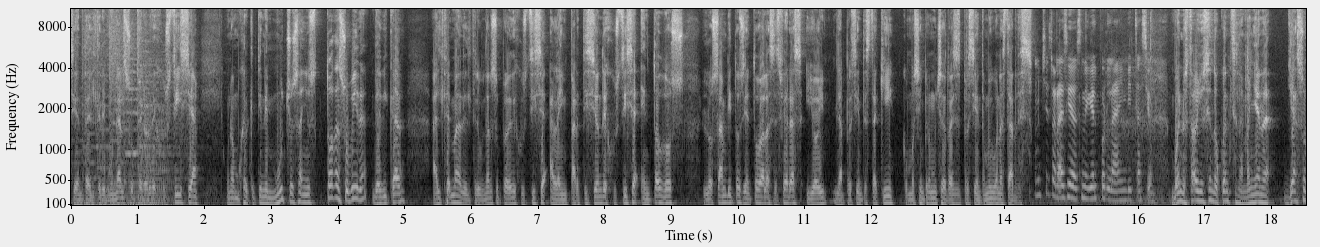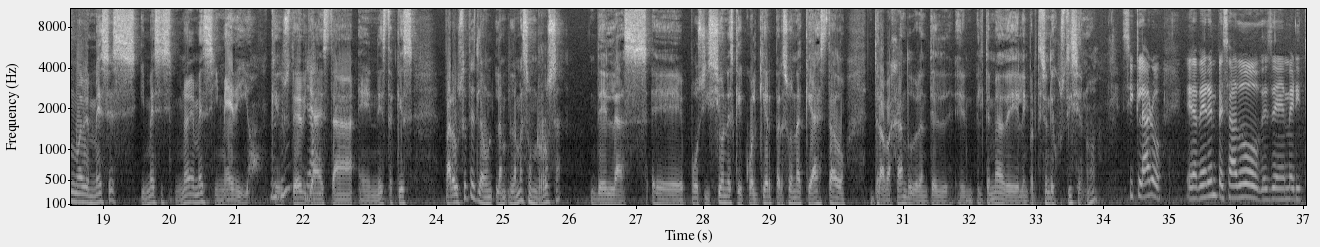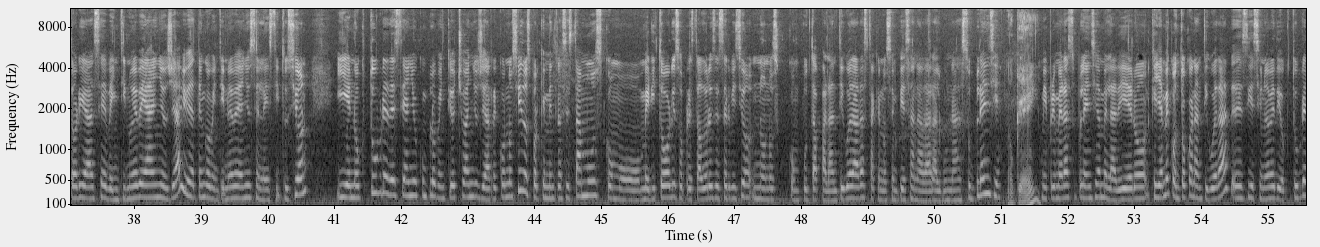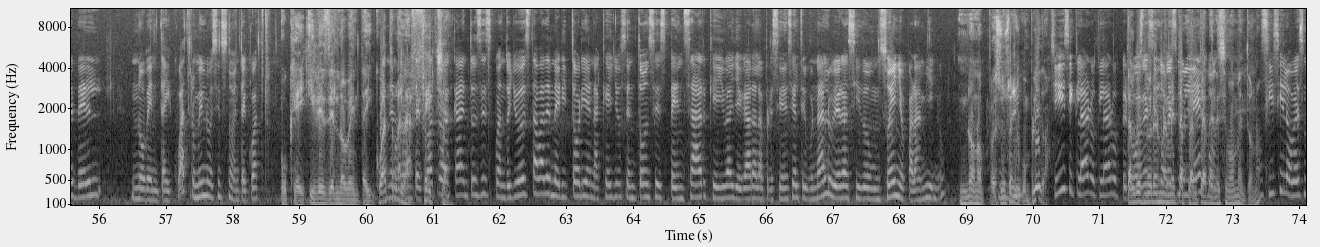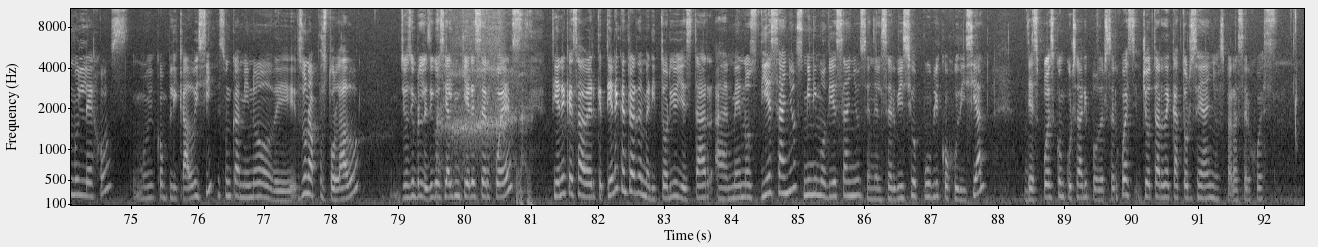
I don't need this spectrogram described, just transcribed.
presidenta del Tribunal Superior de Justicia, una mujer que tiene muchos años, toda su vida dedicada al tema del Tribunal Superior de Justicia, a la impartición de justicia en todos los ámbitos y en todas las esferas. Y hoy la presidenta está aquí. Como siempre, muchas gracias, presidenta. Muy buenas tardes. Muchas gracias, Miguel, por la invitación. Bueno, estaba yo haciendo cuentas en la mañana. Ya son nueve meses y meses, nueve meses y medio que usted ya. está en esta que es, para usted es la, la más honrosa de las eh, posiciones que cualquier persona que ha estado trabajando durante el, el, tema de la impartición de justicia, ¿no? Sí, claro. Eh, haber empezado desde Meritoria hace 29 años ya, yo ya tengo 29 años en la institución y en octubre de este año cumplo 28 años ya reconocidos, porque mientras estamos como meritorios o prestadores de servicio no nos computa para antigüedad hasta que nos empiezan a dar alguna suplencia. Ok. Mi primera suplencia me la dieron, que ya me contó con antigüedad, es 19 de octubre del 94, 1994. Ok, y desde el 94 a la fecha. acá, entonces cuando yo estaba de meritoria en aquellos entonces, pensar que iba a llegar a la presidencia del tribunal hubiera sido un sueño para mí, ¿no? No, no, pues un sueño cumplido. Sí, sí, claro, claro. Pero Tal vez no era una meta planteada en ese momento, ¿no? Sí, sí, lo ves muy lejos, muy complicado y sí, es un camino de, es un apostolado. Yo siempre les digo, si alguien quiere ser juez, tiene que saber que tiene que entrar de meritorio y estar al menos 10 años, mínimo 10 años en el servicio público judicial, después concursar y poder ser juez. Yo tardé 14 años para ser juez.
